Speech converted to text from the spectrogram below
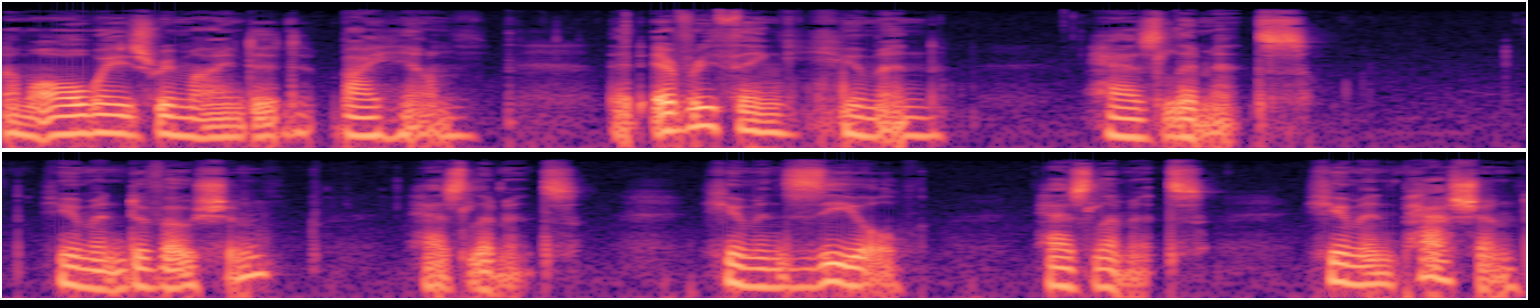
I'm always reminded by Him that everything human has limits. Human devotion has limits. Human zeal has limits. Human passion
